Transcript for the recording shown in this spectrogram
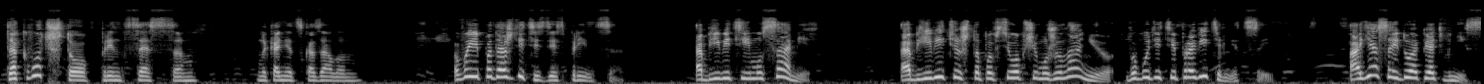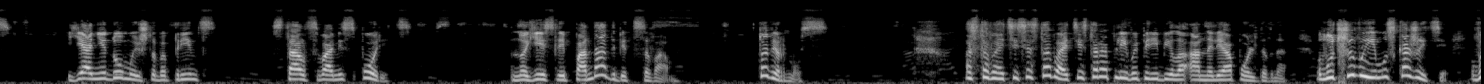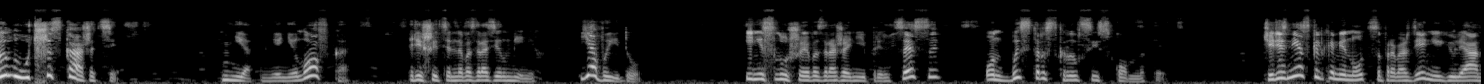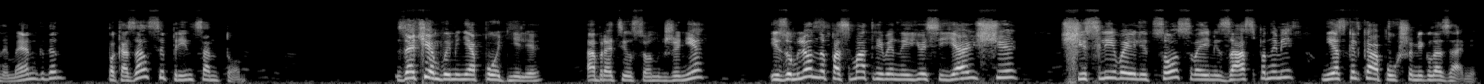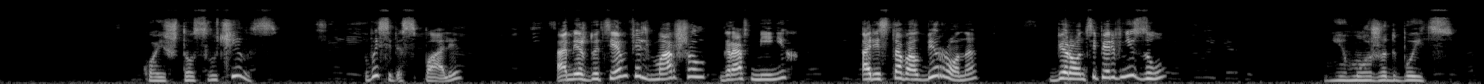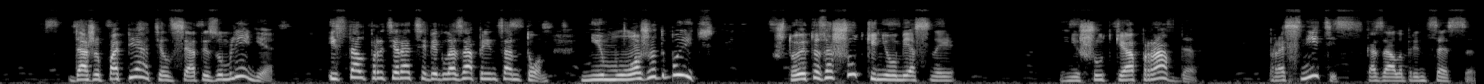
«Так вот что, принцесса!» — наконец сказал он. «Вы подождите здесь принца. Объявите ему сами, Объявите, что по всеобщему желанию вы будете правительницей, а я сойду опять вниз. Я не думаю, чтобы принц стал с вами спорить. Но если понадобится вам, то вернусь. «Оставайтесь, оставайтесь!» — торопливо перебила Анна Леопольдовна. «Лучше вы ему скажите. Вы лучше скажете». «Нет, мне неловко», — решительно возразил Миних. «Я выйду». И, не слушая возражений принцессы, он быстро скрылся из комнаты. Через несколько минут в сопровождении Юлианы Мэнгден показался принц Антон. «Зачем вы меня подняли?» — обратился он к жене, изумленно посматривая на ее сияющее, счастливое лицо своими заспанными, несколько опухшими глазами. «Кое-что случилось. Вы себе спали, а между тем фельдмаршал граф Миних арестовал Берона. Берон теперь внизу». «Не может быть!» Даже попятился от изумления и стал протирать себе глаза принц Антон. «Не может быть! Что это за шутки неуместные?» «Не шутки, а правда. Проснитесь», — сказала принцесса.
